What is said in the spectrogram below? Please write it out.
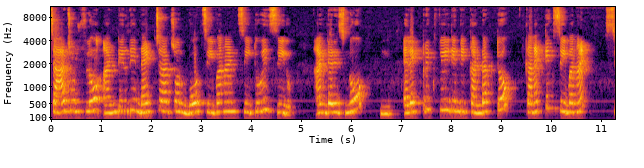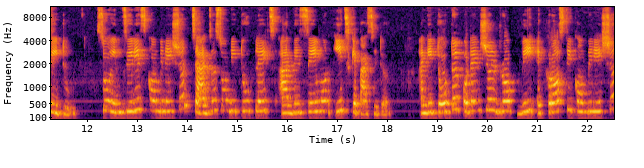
Charge would flow until the net charge on both C1 and C2 is zero and there is no electric field in the conductor connecting C1 and C2. So in series combination, charges on the two plates are the same on each capacitor. And the total potential drop V across the combination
